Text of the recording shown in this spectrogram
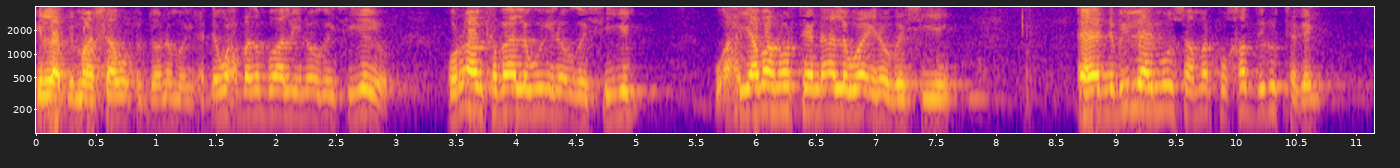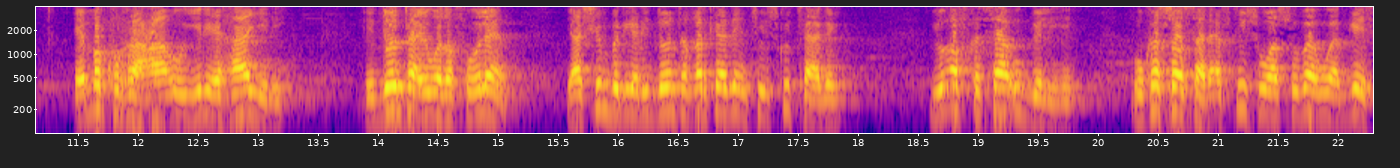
Ilaa bimaa shaa wuxuu doono mooye. Haddee wax badan buu alla ina ogeysiiyeyo qur'aankaba alla wuu ina waxyaabahan horteenna alla waa ina ogeysiiyey. Nabiyullaahi muusa markuu khadir u tegey ee maku raacaa uu yidhi haa yidhi doonta ay wada fuuleen. Yaa shimbir yari doonta qarkeeda intuu isku taagay yuu afka saa u geliyey wuu ka soo saaray. Afkiisu waa subaan waa gees.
